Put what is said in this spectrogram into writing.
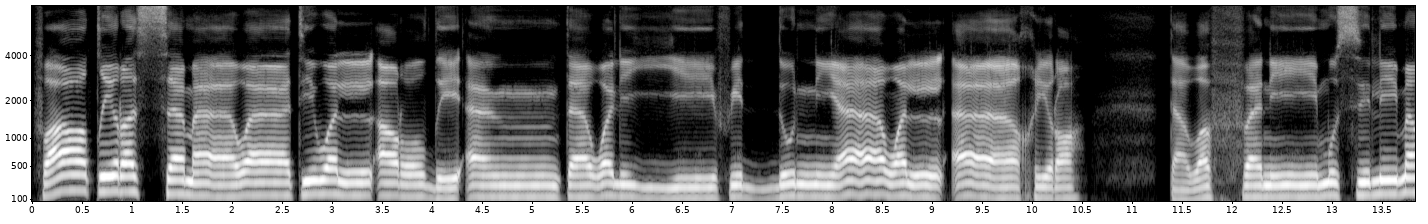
فاطر السماوات والأرض أنت ولي في الدنيا والآخرة توفني مسلما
